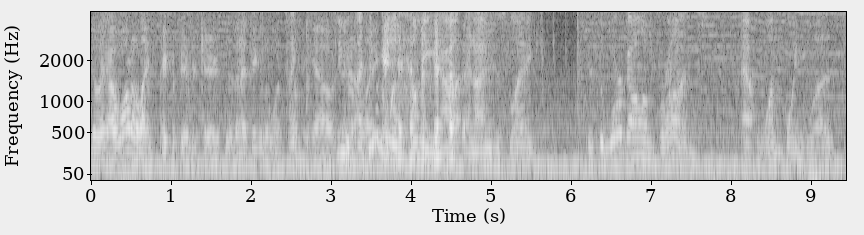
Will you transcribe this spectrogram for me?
You're like, I want to like pick a favorite character, then I think of the ones I- coming out. dude, and I I'm think of the ones coming out, and I'm just like, is the War Golem bronze? At one point, he was.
